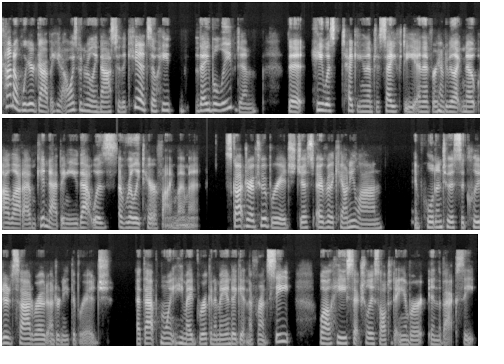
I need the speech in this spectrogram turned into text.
kind of weird guy, but he'd always been really nice to the kids. So he they believed him that he was taking them to safety. And then for him to be like, nope, I lied, I'm kidnapping you, that was a really terrifying moment. Scott drove to a bridge just over the county line and pulled into a secluded side road underneath the bridge. At that point, he made Brooke and Amanda get in the front seat while he sexually assaulted Amber in the back seat.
